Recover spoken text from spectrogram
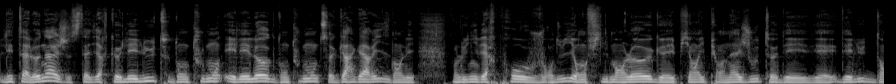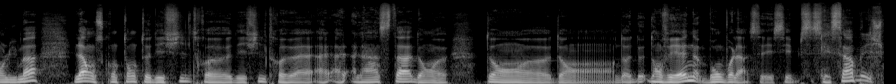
l'étalonnage, c'est-à-dire que les luttes dont tout le monde et les logs dont tout le monde se gargarise dans les dans l'univers pro aujourd'hui, on filme en log et puis on, et puis on ajoute des, des, luttes dans l'UMA. Là, on se contente des filtres, euh, des filtres à, à, la Insta dans dans, dans, dans, VN. Bon, voilà, c'est simple. Mais je,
